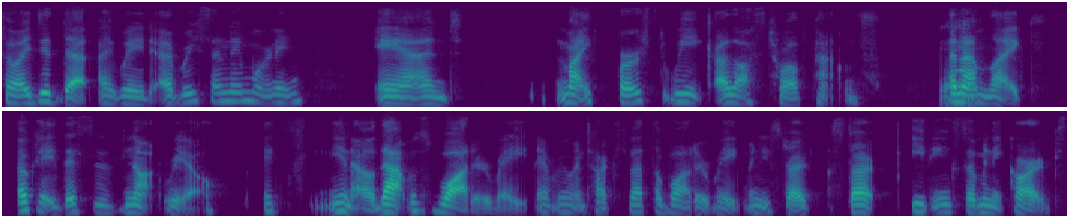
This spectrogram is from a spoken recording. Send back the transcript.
so i did that i weighed every sunday morning and my first week i lost 12 pounds wow. and i'm like okay this is not real it's you know that was water weight everyone talks about the water weight when you start start eating so many carbs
